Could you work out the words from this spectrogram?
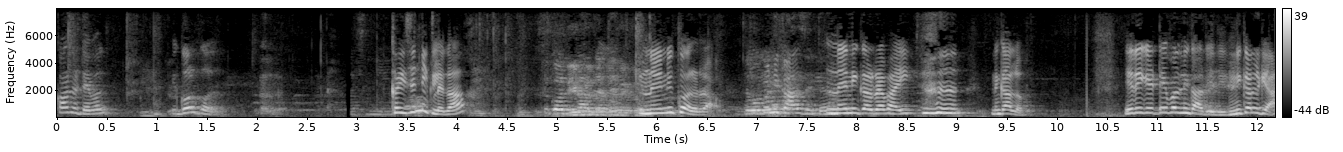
कौन सा टेबल? गोल गोल गोल कैसे निकलेगा नहीं निकल रहा दोनों निकाल देते नहीं निकल रहा भाई निकालो ये देखिए टेबल निकाल दी निकल गया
